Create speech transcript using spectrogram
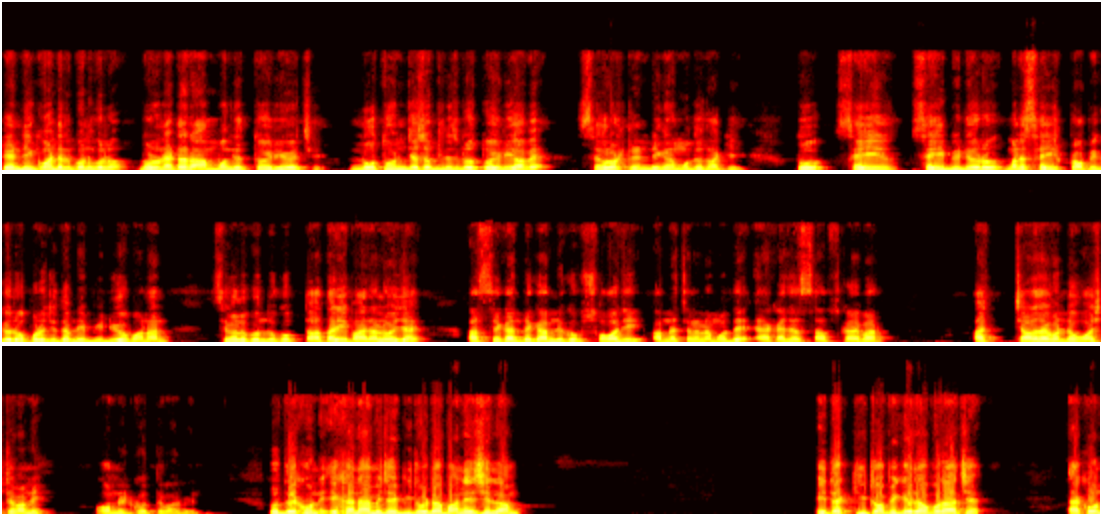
ট্রেন্ডিং কন্টেন্ট কোনগুলো? ধরুন একটা রাম মন্দির তৈরি হয়েছে, নতুন যেসব জিনিসগুলো তৈরি হবে, সেগুলো ট্রেন্ডিংয়ের মধ্যে থাকে। তো সেই সেই ভিডিওর মানে সেই টপিকের ওপরে যদি আপনি ভিডিও বানান, সেগুলো কিন্তু খুব তাড়াতাড়ি ভাইরাল হয়ে যায়। আর সেখান থেকে আপনি খুব সহজেই আপনার চ্যানেলের মধ্যে এক হাজার সাবস্ক্রাইবার আর চার হাজার ঘণ্টা ওয়াচ টাইম আপনি কমপ্লিট করতে পারবেন। তো দেখুন, এখানে আমি যে ভিডিওটা বানিয়েছিলাম, এটা কি টপিকের ওপরে আছে? এখন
